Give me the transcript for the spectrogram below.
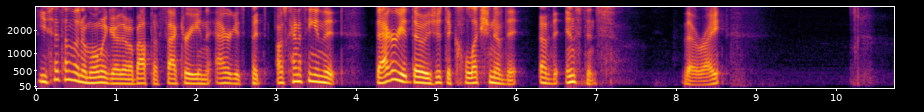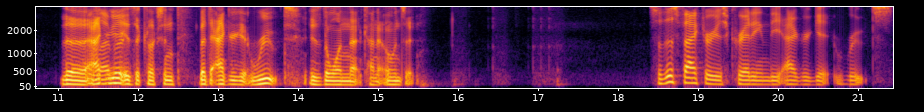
You said something a moment ago though about the factory and the aggregates, but I was kind of thinking that the aggregate though is just a collection of the of the instance, though, right? The Elaborate. aggregate is a collection, but the aggregate root is the one that kind of owns it. So this factory is creating the aggregate roots.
